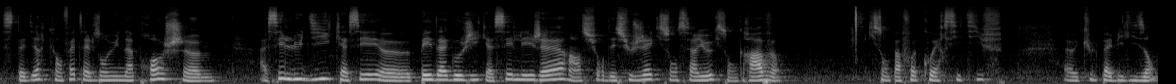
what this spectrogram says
c'est-à-dire qu'en fait elles ont une approche assez ludique, assez euh, pédagogique, assez légère hein, sur des sujets qui sont sérieux, qui sont graves, qui sont parfois coercitifs, euh, culpabilisants.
